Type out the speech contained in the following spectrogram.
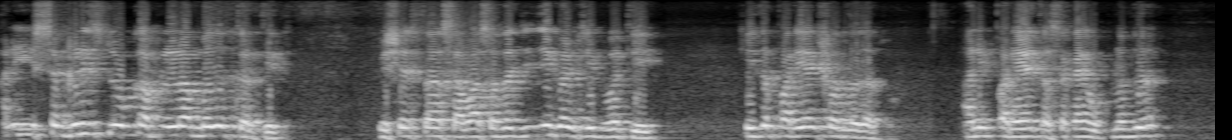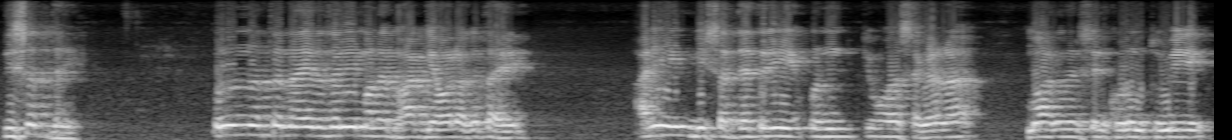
आणि सगळीच लोक आपल्याला मदत करतील. विशेषतः सभासदाची जी गळची होती की तर पर्याय शोधला जातो. आणि पर्याय तसं काही उपलब्ध दिसत नाही. म्हणून आता नाईलाजाने मला भाग घ्यावा लागत आहे. आणि मी सध्या तरी पण किंवा सगळ्यांना मार्गदर्शन करून तुम्ही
